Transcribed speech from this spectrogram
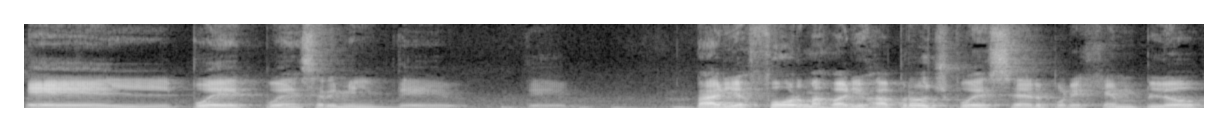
El, puede, pueden ser de, de, varias formas, varios approach. Puede ser, por ejemplo,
